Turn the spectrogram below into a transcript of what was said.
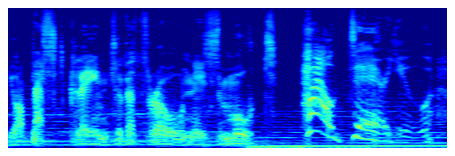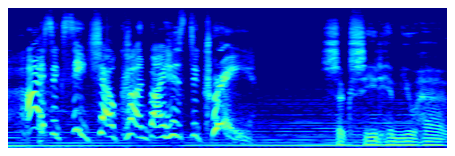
Your best claim to the throne is moot. How dare you! I succeed Shao Kahn by his decree! Succeed him you have,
